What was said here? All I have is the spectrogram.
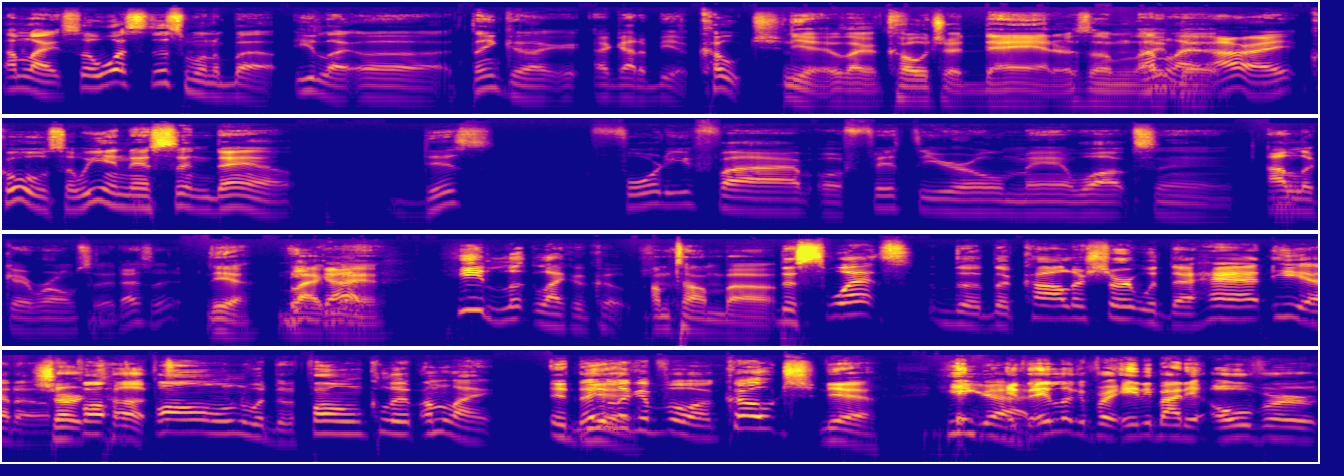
I'm like, so what's this one about? He like, uh, I think I, I got to be a coach. yeah, it was like a coach or dad or something like that. I'm like, that. all right, cool. So we in there sitting down. This 45 or 50 year old man walks in. I look at Rome. Said, that's it. yeah, He black got man. it. He looked like a coach. I'm talking about. the sweats, the the collar shirt with the hat. He had a Shirt tucked. phone with the phone clip. I'm like, if they Yeah. looking for a coach, yeah, He if, got if they looking for anybody over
